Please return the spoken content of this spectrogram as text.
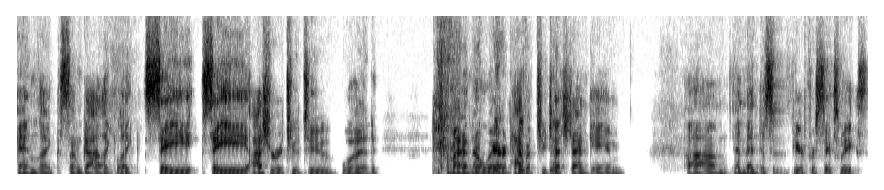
and like some guy like like say say Ajirotutu would come out of nowhere and have a two touchdown game, um, and then disappear for six weeks.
